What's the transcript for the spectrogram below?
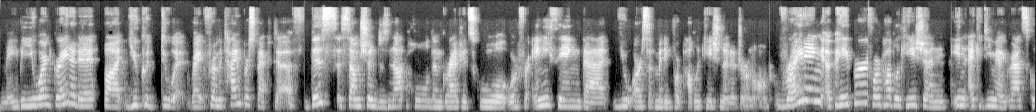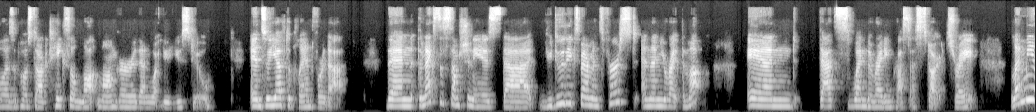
maybe you weren't great at it, but you could do it, right? From a time perspective, this assumption does not hold in graduate school or for anything that you are submitting for publication in a journal. Writing a paper for publication in academia and grad school as a postdoc takes a lot longer than what you're used to. And so you have to plan for that. Then the next assumption is that you do the experiments first and then you write them up. And that's when the writing process starts, right? Let me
